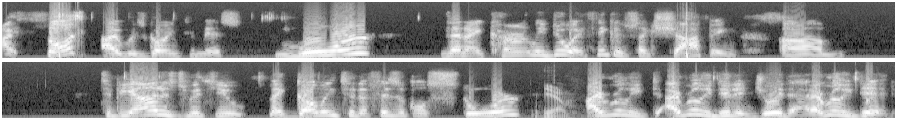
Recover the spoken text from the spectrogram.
I thought I was going to miss more than I currently do. I think it's like shopping. Um, to be honest with you, like going to the physical store, yeah, I really, I really did enjoy that. I really did.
